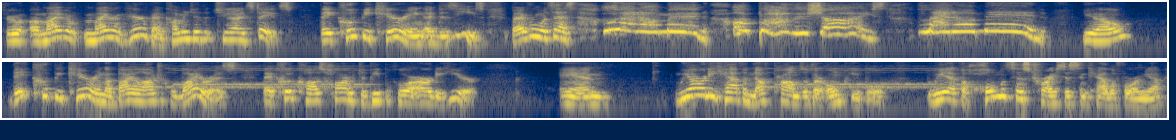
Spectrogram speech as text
through a migrant migrant caravan coming to the, to the United States, they could be carrying a disease, but everyone says, "Let them in! Abolish ICE! Let them in!" You know, they could be carrying a biological virus that could cause harm to people who are already here. And we already have enough problems with our own people. We have a homelessness crisis in California.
